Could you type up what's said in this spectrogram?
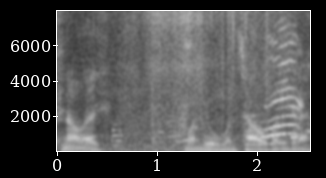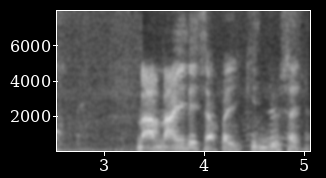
พี่น้องเลยวันอยู่วันเช้าวันก็ได้น้ำในได้จะไปกินอยู่ใช่ไหม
